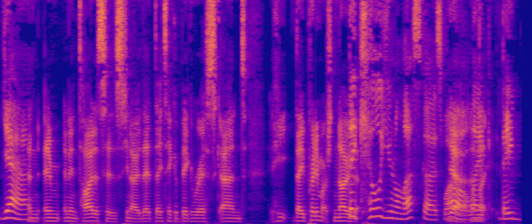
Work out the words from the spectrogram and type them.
yeah, and in, and in Tidus's, you know, they they take a big risk, and he they pretty much know they that kill Yunalesca as well. Yeah, like, like, they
